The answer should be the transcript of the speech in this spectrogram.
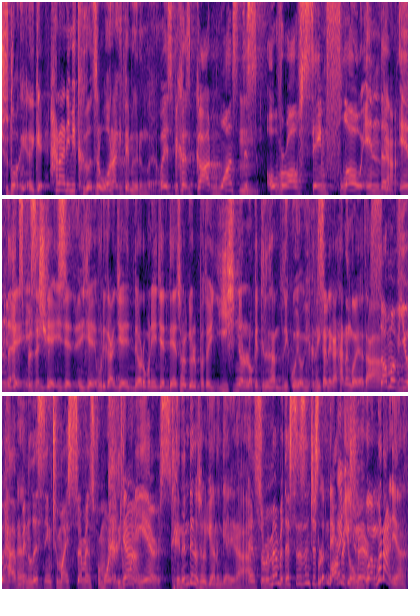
주도하게 이게 하나님이 그것을 원하기 때문에 그런 거예요. But it's because God wants this overall same flow in the 그러니까 in the 이제, exposition. 이제 이제 이제 우리가 이제 여러분이 이제 내 설교를 보통 20년을 넘게 들은 사람도 있고 여기 그러니까 내가 하는 거예요 다. Some of you have been listening to my sermons for more than 그냥 20 years. 되는 대로 설교하는 게 아니라 And so remember, this isn't just 물론 내가 연구한 arbitrary. 건 아니야.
